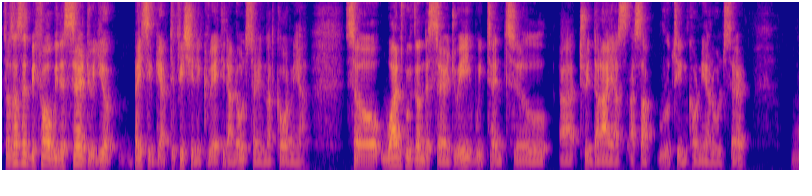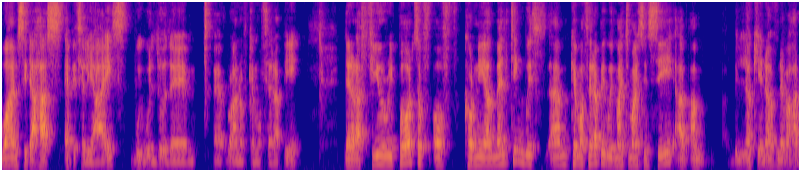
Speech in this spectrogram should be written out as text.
so as I said before, with the surgery, you basically artificially created an ulcer in that cornea. So once we've done the surgery, we tend to uh, treat that eye as, as a routine corneal ulcer. Once it has epithelialized, we will do the run of chemotherapy. There are a few reports of, of corneal melting with um, chemotherapy with mitomycin C. I, I'm lucky enough, never had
